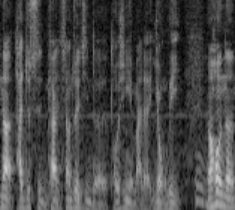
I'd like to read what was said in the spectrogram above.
那他就是你看，像最近的投信也买的很用力。然后呢，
